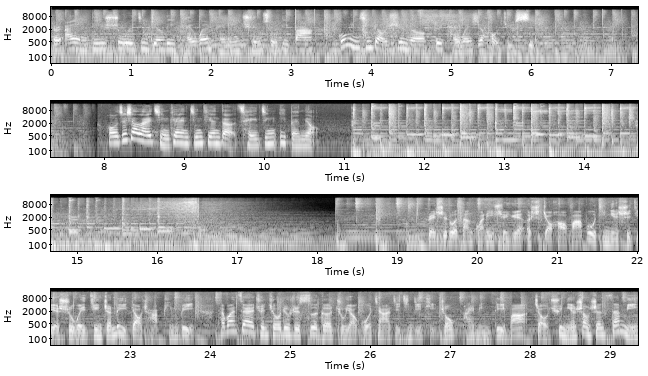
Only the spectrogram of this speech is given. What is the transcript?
而 IMD 数位竞争力台湾排名全球第八。郭明星表示呢，对台湾是好局势。好，接下来请看今天的财经一百秒。瑞士洛桑管理学院二十九号发布今年世界数位竞争力调查评比，台湾在全球六十四个主要国家及经济体中排名第八，较去年上升三名，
